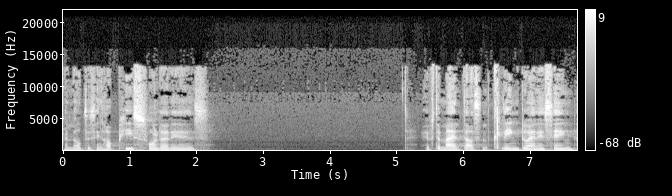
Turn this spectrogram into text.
And noticing how peaceful that is. If the mind doesn't cling to anything,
